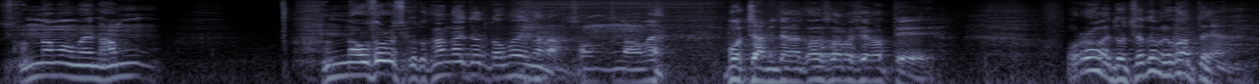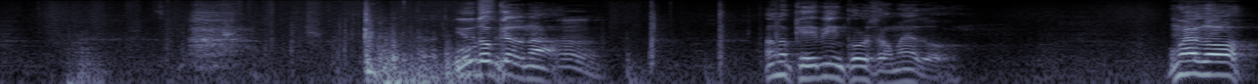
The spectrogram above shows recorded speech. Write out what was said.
そんなもんお前なんそんな恐ろしいこと考えてると思えんがな。そんなお前坊ちゃんみたいな顔さらしやがって。俺はお前どっちでもよかったやん。言うとくけどな、あの警備員殺したお前やぞ。お前やぞ。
